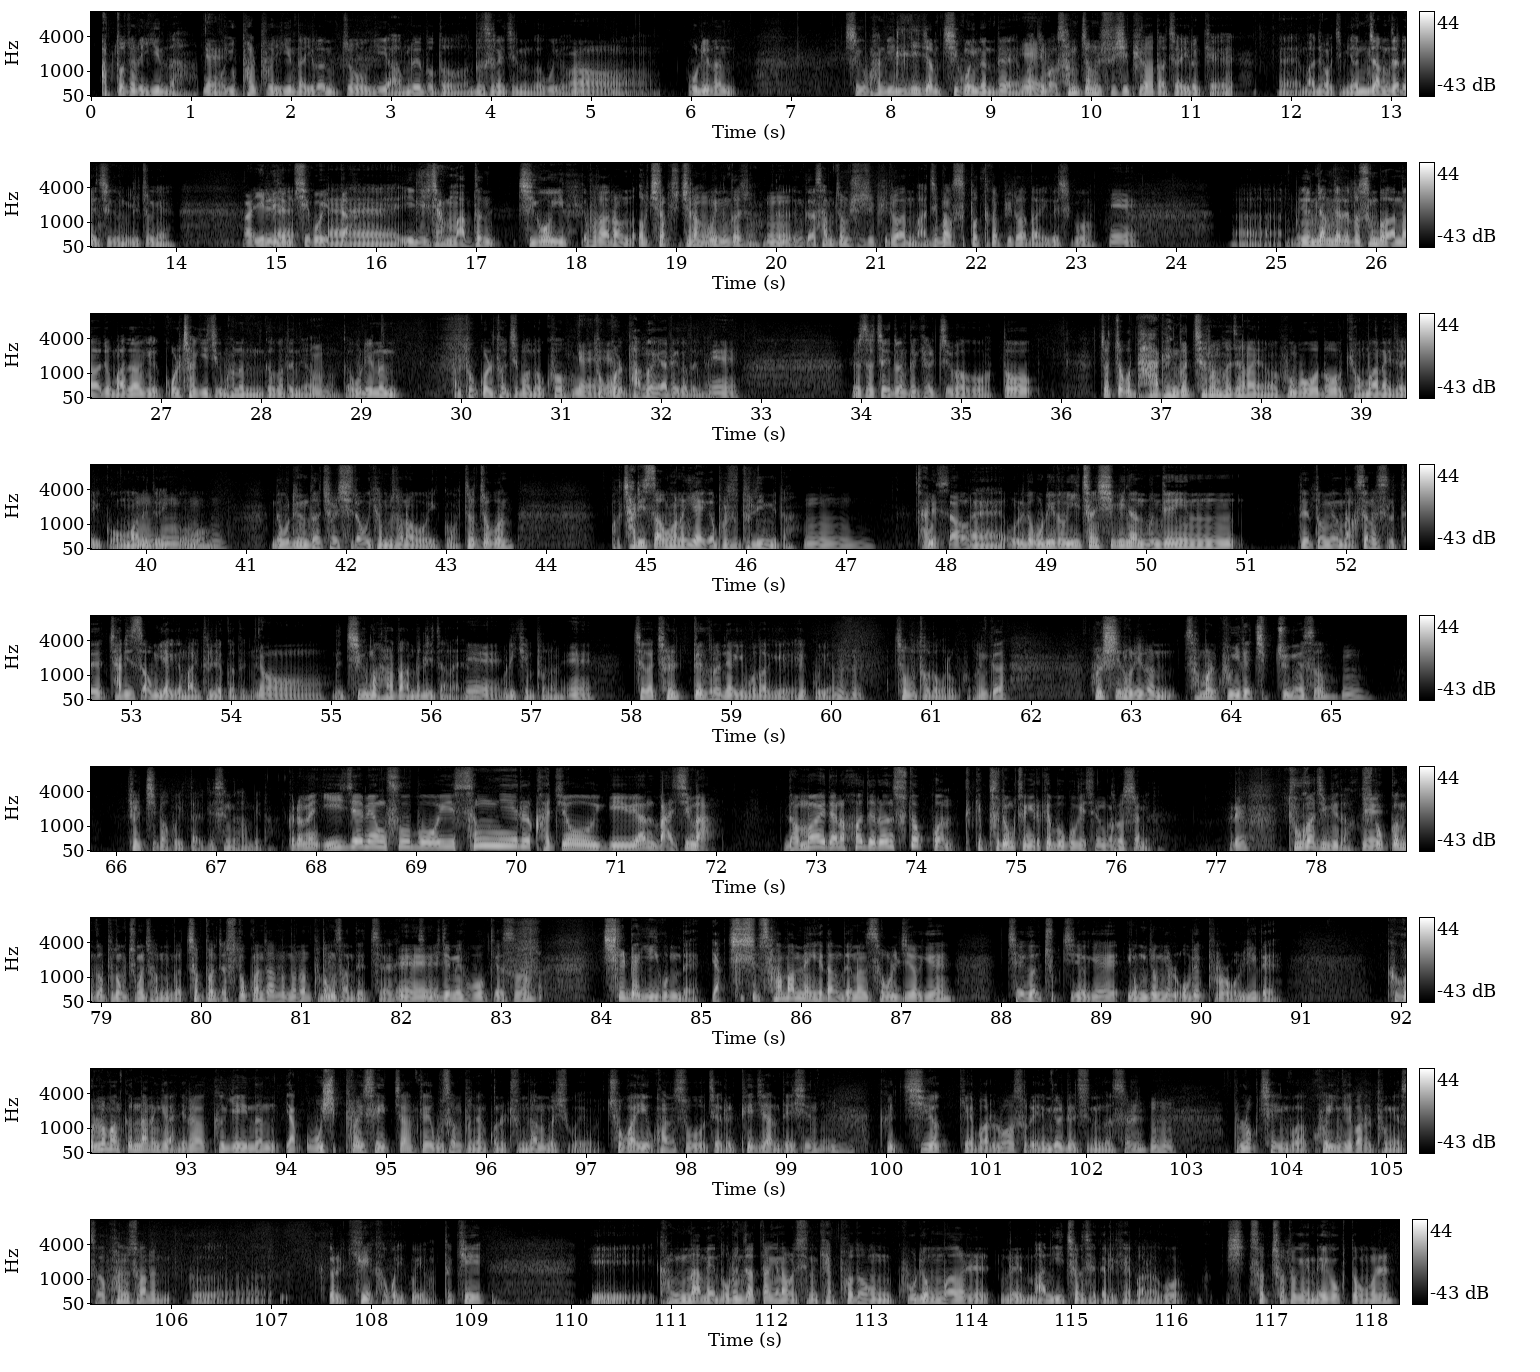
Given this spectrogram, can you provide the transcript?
압도적으로 이긴다. 네. 뭐 6, 8% 이긴다. 이런 쪽이 아무래도 더 느슨해지는 거고요. 어. 어, 우리는 지금 한 1, 2점 지고 있는데 예. 마지막 3점 슛이 필요하다. 제가 이렇게 예, 마지막 지금 연장전에 지금 일종의 아, 1, 2점 예, 지고 있다. 예, 1, 2점 앞둔 지고 있보다는 엎치락뒤치락 하고 있는 거죠. 그러니까, 음. 그러니까 3점 슛이 필요한 마지막 스포트가 필요하다 이것이고 예. 뭐 연장전에도 승부가 안 나가지고 마지막에 골차기 지금 하는 거거든요. 그러니까 우리는 한두골 더 집어넣고 음. 네. 두골 방어해야 되거든요. 예. 그래서 저희들은 더 결집하고 또 저쪽은 다 된 것처럼 하잖아요. 후보도 교만해져 있고 오만해져 음, 있고. 음, 음. 근데 우리는 더 절실하고 겸손하고 있고 저쪽은 막 자리 싸움하는 이야기가 벌써 들립니다. 음. 자리 싸움. 네, 우리도 우리도 2012년 문재인 대통령 낙선했을 때 자리 싸움 이야기가 많이 들렸거든요. 어. 근데 지금은 하나도 안 들리잖아요. 예. 우리 캠프는 예. 제가 절대 그런 이야기 못하게 했고요. 저부터도 그렇고 그러니까 훨씬 우리는 3월 9일에 집중해서 음. 결집하고 있다 이렇게 생각합니다. 그러면 이재명 후보의 승리를 가져오기 위한 마지막 넘어야 되는 허들은 수도권, 특히 부동층 이렇게 보고 계시는 겁니까? 그렇습니다. 그래요? 두 가지입니다. 예. 수도권과 부동층을 잡는 것. 첫 번째 수도권 잡는 거는 부동산 대책. 예. 지금 이재명 후보께서 702군데 약 74만 명이 해당되는 서울 지역의 재건축 지역의 용적률 500%를 올리되 그걸로만 끝나는 게 아니라 거기에 있는 약 50%의 세입자한테 우선 분양권을 준다는 것이고요. 초과이익 환수제를 폐지한 대신 그 지역 개발로 서로 연결될 수 있는 것을 블록체인과 코인 개발을 통해서 환수하는 그 그걸 기획하고 있고요. 특히 이 강남의 노른자 땅에 나올 수 있는 개포동 구룡마을을 12,000세대를 개발하고 서초동의 내곡동을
